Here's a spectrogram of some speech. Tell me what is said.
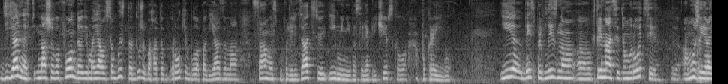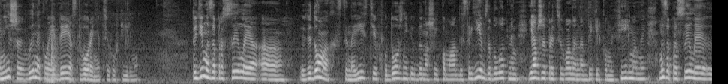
діяльність і нашого фонду, і моя особиста дуже багато років була пов'язана саме з популяризацією імені Василя Крічевського в Україні. І десь приблизно е, в 2013 році, е, а може і раніше, виникла ідея створення цього фільму. Тоді ми запросили відомих сценаристів, художників до нашої команди. Сергієм Заболотним я вже працювала над декількома фільмами. Ми запросили е,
